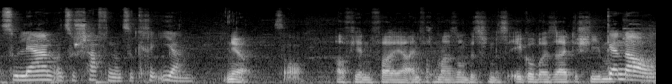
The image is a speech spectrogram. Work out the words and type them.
zu lernen und zu schaffen und zu kreieren. Ja. So. Auf jeden Fall, ja, einfach mal so ein bisschen das Ego beiseite schieben. Genau.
